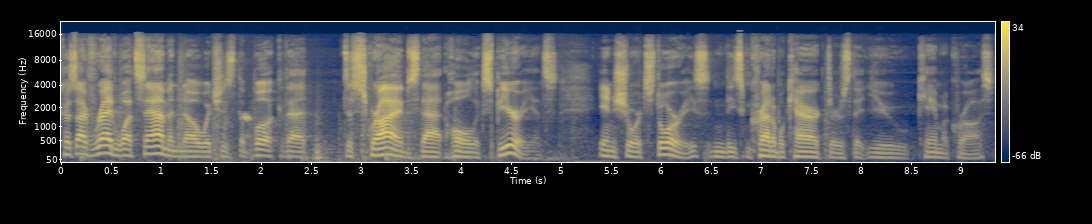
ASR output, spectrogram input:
because I've read What Salmon Know, which is the book that describes that whole experience in short stories and these incredible characters that you came across.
